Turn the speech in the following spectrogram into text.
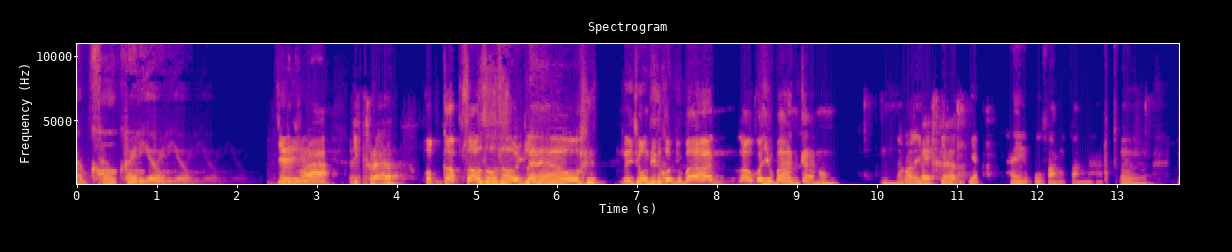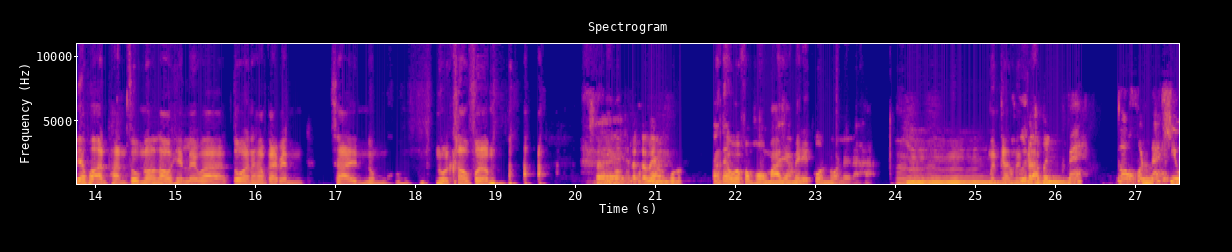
ามข้อครดิโอสวัสดีครับสวัสดีครับ พบกับสาวสาวๆอีกแล้ว ในช่วงที่ทุกคนอยู่บ้าน เราก็อยู่บ้านกันแล้วก็เลยใช่ปิครัดบเกียรติให้ผู้ฟังฟังนะฮะเออ เนี่ยพออ่านผ่านซูมแล้วเราเห็นเลยว่าตัวนะครับ กลายเป็นชายหนุ่มหนวดเคราวเฟิร์มใช่แล้วก็เป็นตั้งแต่ work from home มายังไม่ได้โกนหนวดเลยนะฮะเอออืมเหมือนกันเหมือนก็กันจะเป็นไหม เราขนหน้าคิ้ว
